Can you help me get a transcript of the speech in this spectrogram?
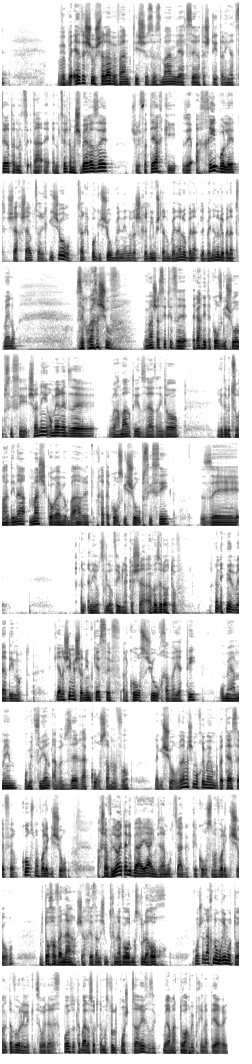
ובאיזשהו שלב הבנתי שזה זמן לייצר תשתית. אני אנצל את, הנצ... את המשבר הזה בשביל לפתח, כי זה הכי בולט שעכשיו צריך גישור. צריך פה גישור בינינו לשכנים שלנו, בינינו, בין... בינינו לבין עצמנו. זה כל כך חשוב. ומה שעשיתי זה, לקחתי את הקורס גישור הבסיסי, שאני אומר את זה, ואמרתי את זה, אז אני לא, אגיד את זה בצורה עדינה, מה שקורה היום בארץ, מבחינת הקורס גישור בסיסי, זה, אני, אני רוצה, לא רוצה מילה קשה, אבל זה לא טוב. אני אגיד בעדינות. כי אנשים משלמים כסף על קורס שהוא חווייתי, הוא מהמם, הוא מצוין, אבל זה רק קורס המבוא לגישור. וזה מה שמוכרים היום בבתי הספר, קורס מבוא לגישור. עכשיו, לא הייתה לי בעיה אם זה היה מוצג כקורס מבוא לגישור, מתוך הבנה שאחרי זה אנשים צריכים לעבור עוד מסלול ארוך. כמו שאנחנו אומרים אותו, אל תבואו אלה לקיצורי דרך. פה אתה בא לעשות את המסלול כמו שצריך, זה ברמת תואר מבחינתי הרי.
